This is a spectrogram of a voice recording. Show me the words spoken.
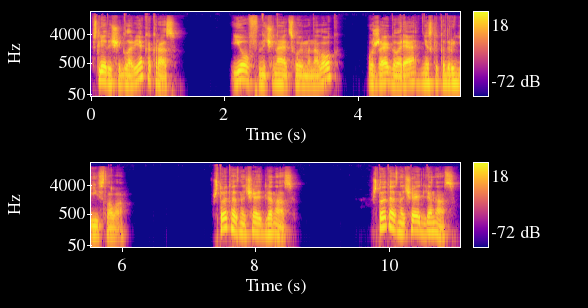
В следующей главе как раз Иов начинает свой монолог, уже говоря несколько другие слова. Что это означает для нас? Что это означает для нас?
